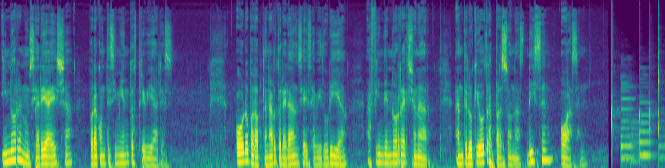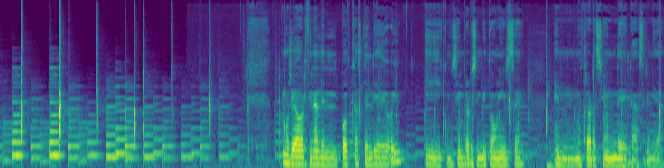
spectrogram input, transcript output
y no renunciaré a ella por acontecimientos triviales. Oro para obtener tolerancia y sabiduría a fin de no reaccionar ante lo que otras personas dicen o hacen. Hemos llegado al final del podcast del día de hoy y como siempre los invito a unirse en nuestra oración de la serenidad.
